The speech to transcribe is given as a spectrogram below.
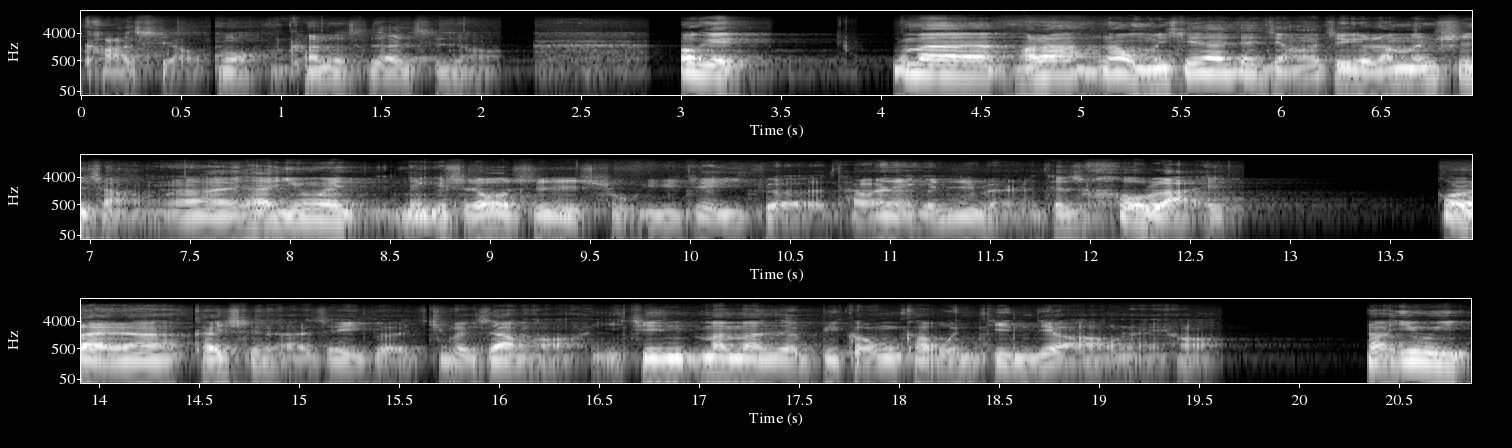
卡小哦，看了实在是啊。OK，那么好了，那我们现在在讲的这个南门市场呃，它因为那个时候是属于这一个台湾人跟日本人，但是后来后来呢，开始呢，这个基本上哈，已经慢慢的比港靠稳定掉了哈，那因为。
